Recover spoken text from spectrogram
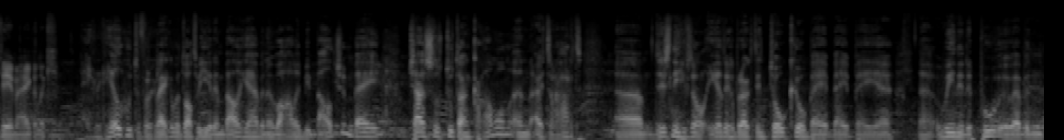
ritsysteem eigenlijk. Eigenlijk heel goed te vergelijken met wat we hier in België hebben in Walibi Belgium bij Chancellor Tutankhamon. En uiteraard, uh, Disney heeft het al eerder gebruikt in Tokyo bij, bij, bij uh, Winnie the Pooh. We hebben een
